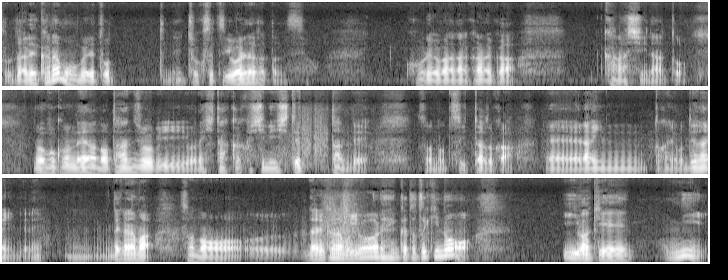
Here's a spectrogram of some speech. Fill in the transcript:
そう、誰からもおめでとうってね、直接言われなかったんですよ。これはなかなか悲しいなと。まあ、僕ね、あの、誕生日をね、ひた隠しにしてたんで、その、ツイッターとか、えー、LINE とかにも出ないんでね。うん、だからまあ、その、誰からも言われへんかった時の言い訳に、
